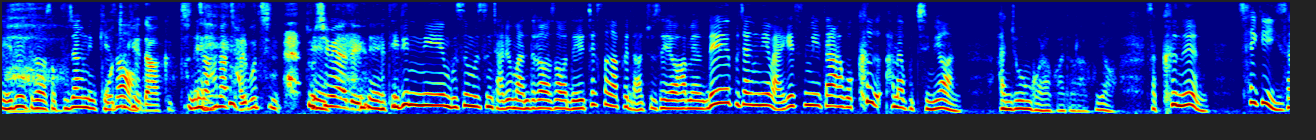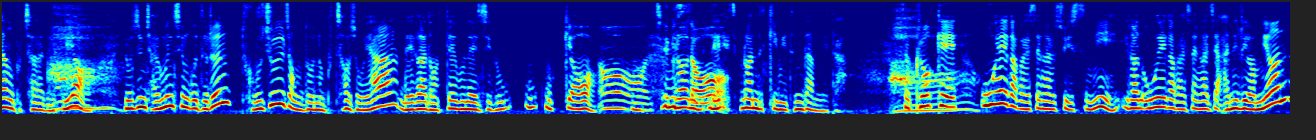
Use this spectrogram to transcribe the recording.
예를 들어서 아, 부장님께서 어떻게 나 그 진짜 네. 하나 잘 붙인 네. 조심해야 되겠네. 네, 대리님 무슨 무슨 자료 만들어서 내일 책상 앞에 놔주세요 하면 네 부장님 알겠습니다 하고 크 하나 붙이면 안 좋은 거라고 하더라고요. 그래서 크는 세개 이상 붙여야 되고요. 아. 요즘 젊은 친구들은 두 줄 정도는 붙여줘야 내가 너 때문에 지금 우, 웃겨. 어, 음, 재밌어. 그런, 네, 그런 느낌이 든답니다. 그래서 아. 그렇게 오해가 발생할 수 있으니 이런 오해가 발생하지 않으려면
